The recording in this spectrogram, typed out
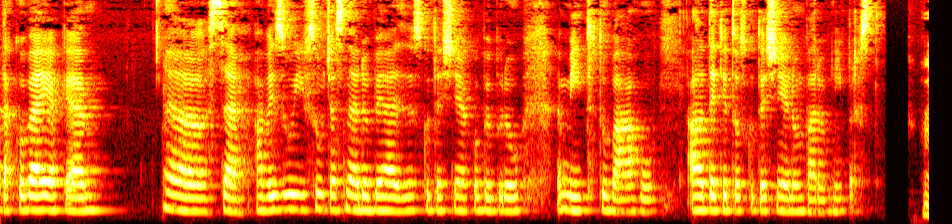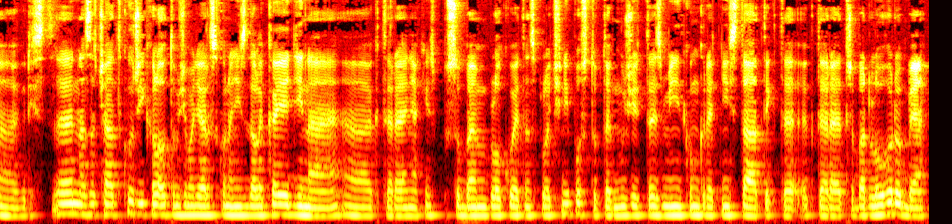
takové, jaké se avizují v současné době a skutečně jakoby budou mít tu váhu. Ale teď je to skutečně jenom varovný prst. Eh, když jste na začátku říkal o tom, že Maďarsko není zdaleka jediné, eh, které nějakým způsobem blokuje ten společný postup, tak můžete zmínit konkrétní státy, které třeba dlouhodobě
